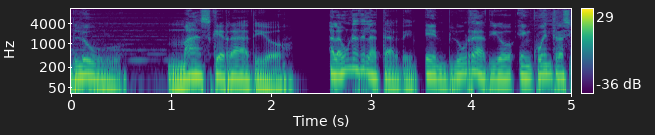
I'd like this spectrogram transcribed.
Blue, más que radio. A la una de la tarde, en Blue Radio encuentras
